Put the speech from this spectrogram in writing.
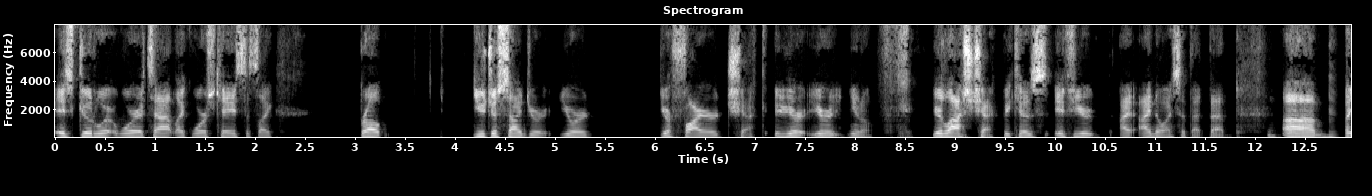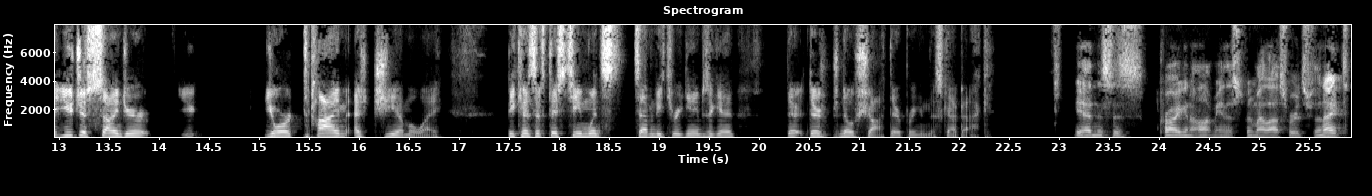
is good where, where it's at, like worst case, it's like, bro, you just signed your your your fired check, your your you know your last check. Because if you're I, I know I said that bad, um, but you just signed your your time as GM away because if this team wins 73 games again, there, there's no shot they're bringing this guy back. yeah, and this is probably going to haunt me. And this has been my last words for the night.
